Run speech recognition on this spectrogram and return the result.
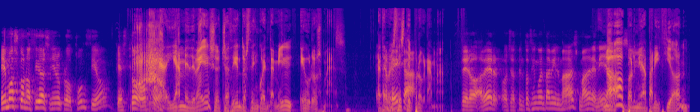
Hemos conocido al señor Crowdfuncio, que esto, ah, ya me debéis 850.000 euros más a través de este programa. Pero, a ver, 850.000 más, madre mía. No, por mi aparición.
